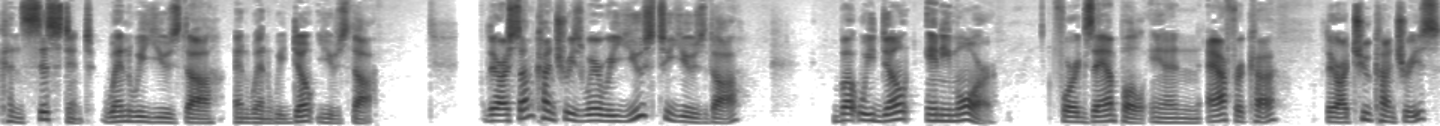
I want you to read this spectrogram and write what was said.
consistent when we use the and when we don't use the. There are some countries where we used to use the, but we don't anymore. For example, in Africa, there are two countries,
